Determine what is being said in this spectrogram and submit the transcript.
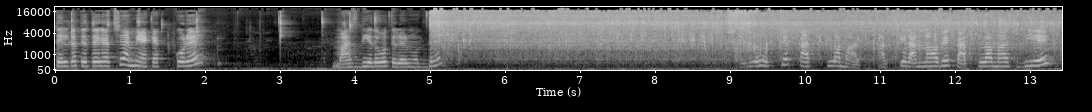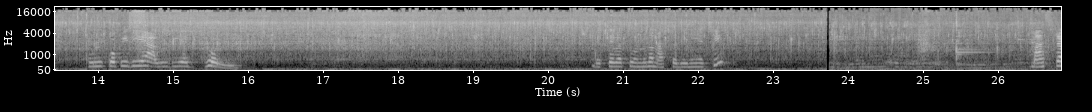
তেলটা তেতে গেছে, আমি এক এক করে মাছ দিয়ে দেবো তেলের মধ্যে। এগুলো হচ্ছে কাতলা মাছ। আজকে রান্না হবে কাতলা মাছ দিয়ে। ফুলকপি দিয়ে আলু দিয়ে ঝোল। দেখতে পাচ্ছি বন্ধুরা, মাছটা দিয়ে নিয়েছি। মাছটা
